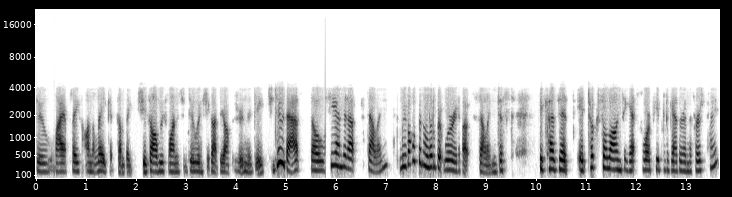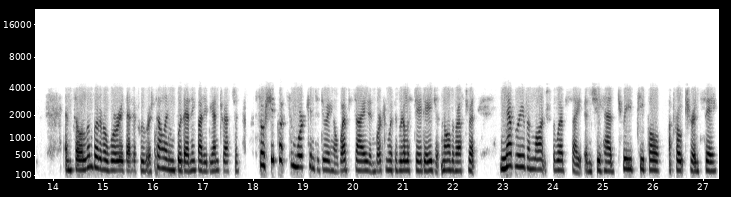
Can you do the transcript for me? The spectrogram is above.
to buy a place on the lake at something she's always wanted to do, and she got the opportunity to do that. So she ended up selling. We've all been a little bit worried about selling just because it, it took so long to get four people together in the first place. And so a little bit of a worry that if we were selling, would anybody be interested? So she put some work into doing a website and working with a real estate agent and all the rest of it. Never even launched the website. And she had three people approach her and say,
